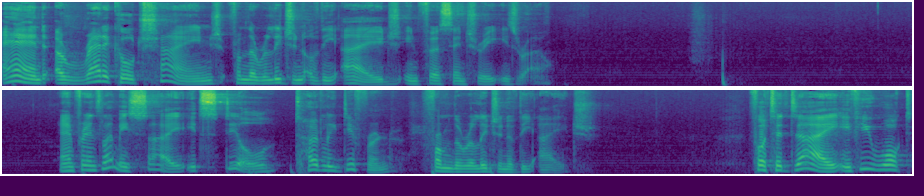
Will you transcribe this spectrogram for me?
and a radical change from the religion of the age in first century Israel. And, friends, let me say it's still totally different from the religion of the age. For today, if you walked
